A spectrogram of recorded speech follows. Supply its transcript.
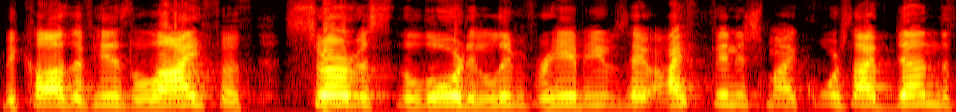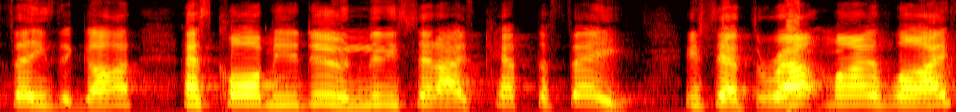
because of his life of service to the Lord and living for Him, he was say, I finished my course. I've done the things that God has called me to do. And then he said, I've kept the faith. He said, throughout my life,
